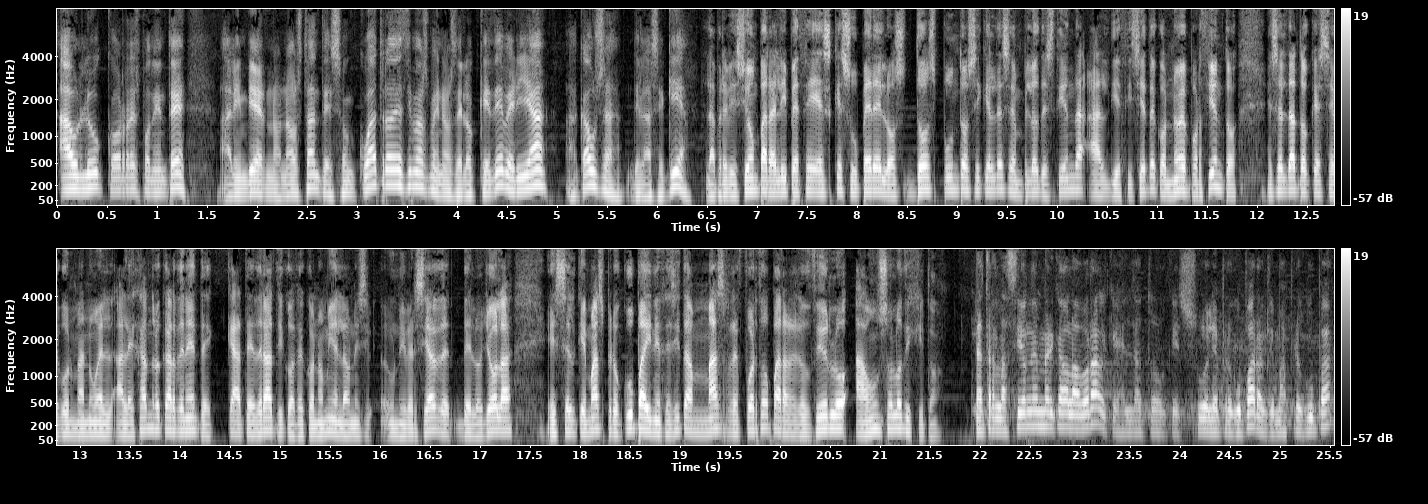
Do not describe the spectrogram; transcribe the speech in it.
Outlook correspondiente al invierno. No obstante, son cuatro décimas menos de lo que debería a causa de la sequía. La previsión para el IPC es que supere los dos puntos y que el desempleo descienda al 17,9%. Es el dato que, según Manuel Alejandro Cardenete, catedrático de Economía en la Universidad de Loyola, es el que más preocupa y necesita más refuerzo para reducirlo a un solo dígito. La traslación en el mercado laboral, que es el dato que suele preocupar o el que más preocupa,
